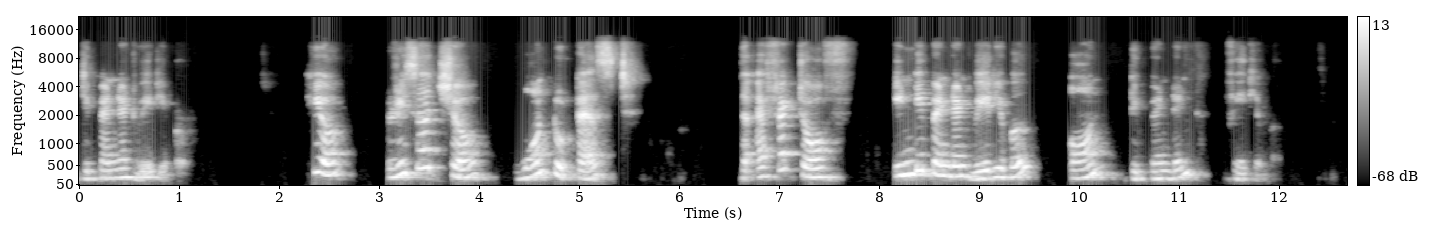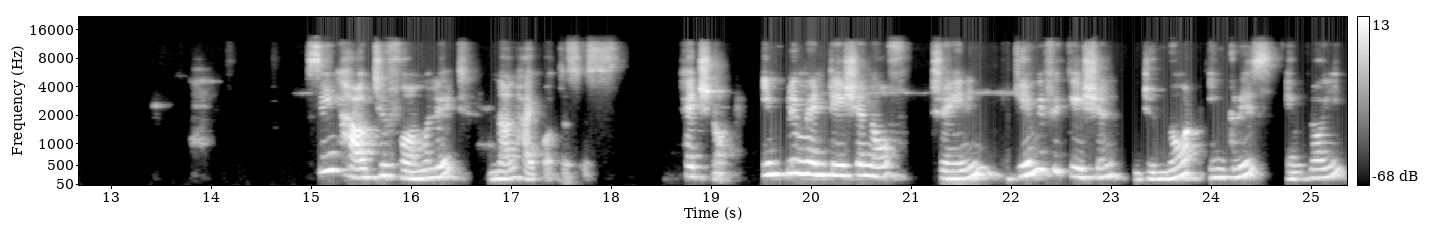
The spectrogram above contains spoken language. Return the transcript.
dependent variable. Here, researcher want to test the effect of independent variable on dependent variable. See how to formulate null hypothesis. H naught, implementation of training, gamification do not increase employee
